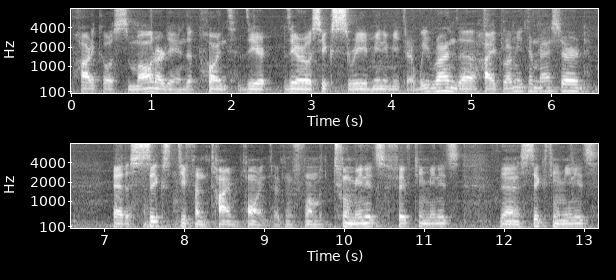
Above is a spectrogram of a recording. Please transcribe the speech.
particles smaller than the 0.063 millimeter. We run the hydrometer method at six different time points, from two minutes, 15 minutes, then 16 minutes,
